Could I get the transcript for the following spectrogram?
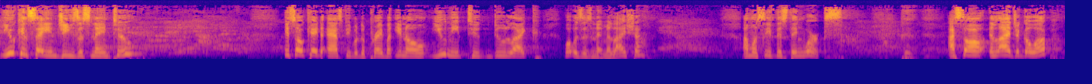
You can say in Jesus' name too. It's okay to ask people to pray, but you know, you need to do like, what was his name? Elisha? I'm going to see if this thing works. I saw Elijah go up.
